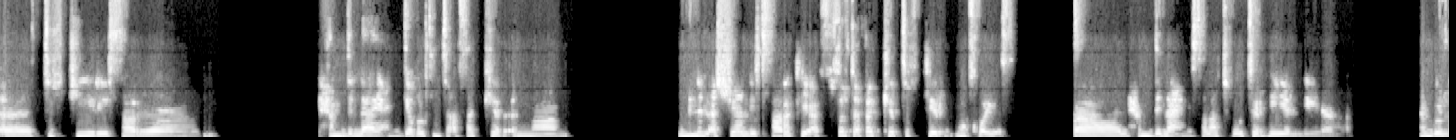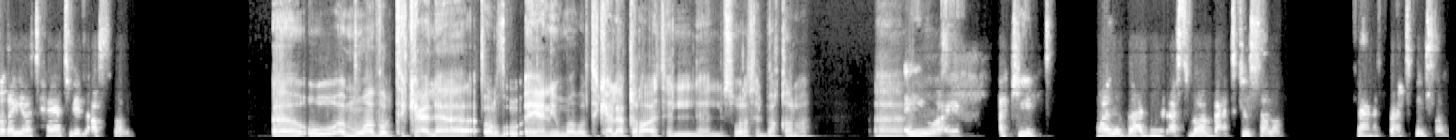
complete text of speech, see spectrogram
آه، تفكيري صار الحمد لله يعني قبل كنت أفكر إنه من الأشياء اللي صارت لي صرت أفكر تفكير مو كويس. فالحمد لله يعني صلاة الوتر هي اللي نقول غيرت حياتي للأفضل. آه ومواظبتك على أرض يعني مواظبتك على قراءة سورة البقرة. آه. أيوة أيوة. أكيد. وهذا بعد من الأسباب بعد كل صلاة. كانت بعد كل صلاة.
